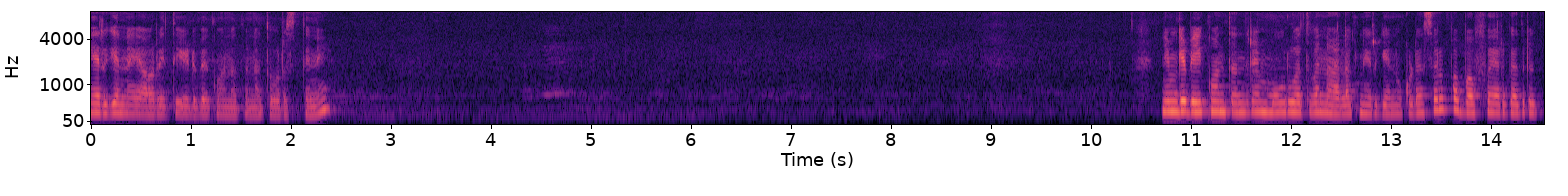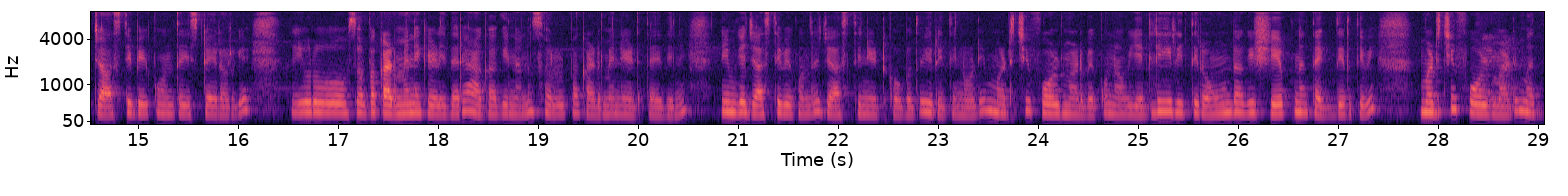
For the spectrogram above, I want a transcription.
ನೆರಿಗೆನ ಯಾವ ರೀತಿ ಇಡಬೇಕು ಅನ್ನೋದನ್ನು ತೋರಿಸ್ತೀನಿ. ನಿಮಗೆ ಬೇಕು ಅಂತಂದರೆ ಮೂರು ಅಥವಾ ನಾಲ್ಕು ನೀರಿಗೆನೂ ಕೂಡ ಸ್ವಲ್ಪ ಬಫ್ ಯಾರಿಗಾದ್ರೂ ಜಾಸ್ತಿ ಬೇಕು ಅಂತ ಇಷ್ಟ ಇರೋರಿಗೆ ಇವರು ಸ್ವಲ್ಪ ಕಡಿಮೆನೇ ಕೇಳಿದ್ದಾರೆ. ಹಾಗಾಗಿ ನಾನು ಸ್ವಲ್ಪ ಕಡಿಮೆನೇ ಇಡ್ತಾ ಇದ್ದೀನಿ. ನಿಮಗೆ ಜಾಸ್ತಿ ಬೇಕು ಅಂದರೆ ಜಾಸ್ತಿನೇ ಇಟ್ಕೋಬೋದು. ಈ ರೀತಿ ನೋಡಿ ಮಡಚಿ ಫೋಲ್ಡ್ ಮಾಡಬೇಕು. ನಾವು ಎಲ್ಲಿ ಈ ರೀತಿ ರೌಂಡಾಗಿ ಶೇಪ್ನ ತೆಗೆದಿರ್ತೀವಿ, ಮಡಚಿ ಫೋಲ್ಡ್ ಮಾಡಿ ಮದ್,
